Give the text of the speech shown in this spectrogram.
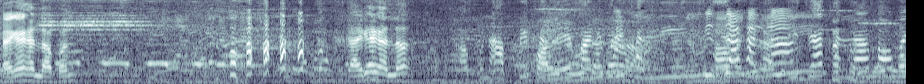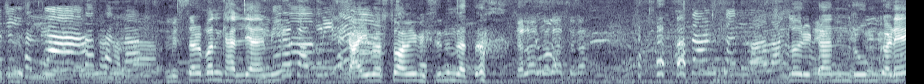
काय काय खाल्लं आपण? काय काय खाल्लं? आपण आप्पे खाल्ले पाणीपुरी खाल्ली. पिझ्झा खाल्ला. पिझ्झा खाल्ला पावभाजी खाल्ली पिझ्झा खाल्ला. मिसळ पण खाल्ली आम्ही. काही वस्तू आम्ही विसरून जातो. रिटर्न रूमकडे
